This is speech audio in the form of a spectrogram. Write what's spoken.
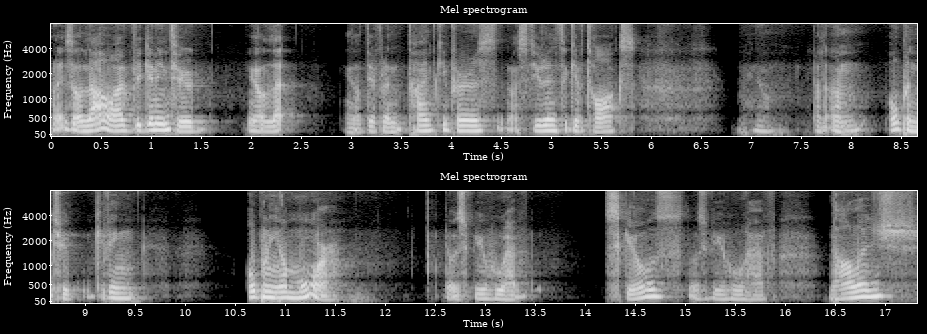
right? So now I'm beginning to, you know, let you know different timekeepers, you know, students to give talks. You know, but I'm open to giving, opening up more. Those of you who have skills, those of you who have knowledge,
